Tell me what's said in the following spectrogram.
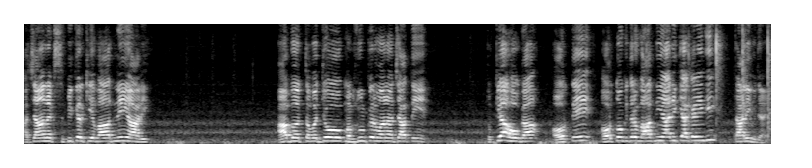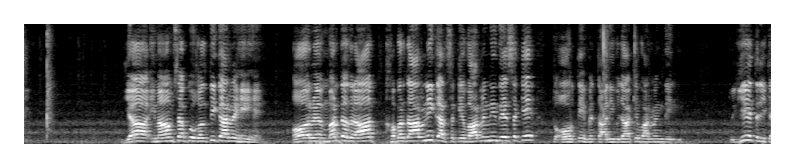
اچانک سپیکر کی آواز نہیں آ رہی۔ اب توجہ مبزول کروانا چاہتے ہیں۔ تو کیا ہوگا؟ عورتیں، عورتوں کی طرف آواز نہیں آ رہی، کیا کریں گی؟ تالی بجائیں گی۔ یا امام صاحب کو غلطی کر رہے ہیں اور مرد حضرات خبردار نہیں کر سکے وارننگ نہیں دے سکے، تو عورتیں پھر تالی بجا کے وارننگ دیں گی۔ تو یہ طریقہ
